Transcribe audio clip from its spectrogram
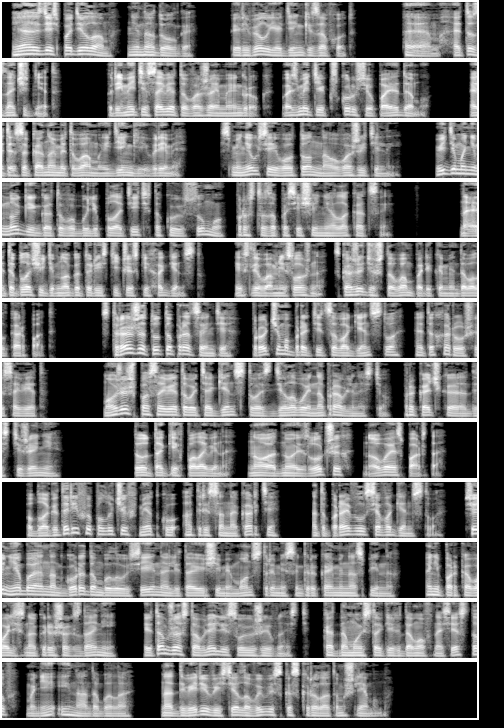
«Я здесь по делам, ненадолго». Перевел я деньги за вход. «Эм, это значит нет. Примите совет, уважаемый игрок. Возьмите экскурсию по Эдему. Это сэкономит вам и деньги, и время». Сменился его тон на уважительный. Видимо, немногие готовы были платить такую сумму просто за посещение локации. На этой площади много туристических агентств. Если вам не сложно, скажите, что вам порекомендовал Карпат. Стража тут о проценте. Впрочем, обратиться в агентство — это хороший совет. Можешь посоветовать агентство с деловой направленностью, прокачка, достижения? Тут таких половина, но одно из лучших — Новая Спарта. Поблагодарив и получив метку адреса на карте, отправился в агентство. Все небо над городом было усеяно летающими монстрами с игроками на спинах. Они парковались на крышах зданий и там же оставляли свою живность. К одному из таких домов-насестов мне и надо было. Над дверью висела вывеска с крылатым шлемом.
